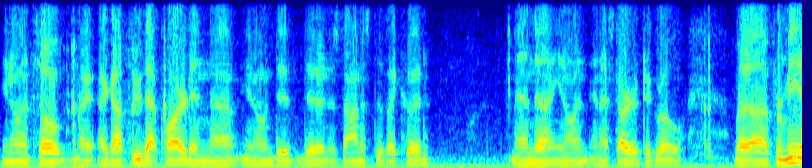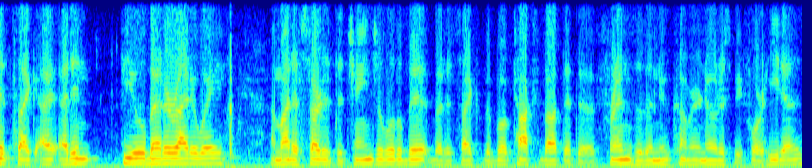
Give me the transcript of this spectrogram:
you know, and so I, I got through that part and uh, you know, and did did it as honest as I could. And uh, you know, and, and I started to grow. But uh, for me, it's like I, I didn't feel better right away. I might have started to change a little bit, but it's like the book talks about that the friends of the newcomer notice before he does,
